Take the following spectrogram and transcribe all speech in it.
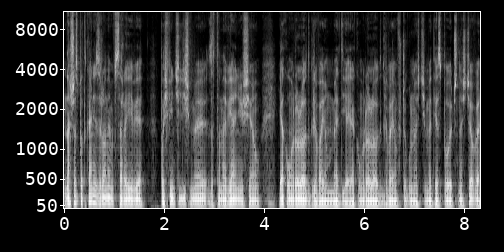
Nasze spotkanie z Ronem w Sarajewie poświęciliśmy zastanawianiu się, jaką rolę odgrywają media, jaką rolę odgrywają w szczególności media społecznościowe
